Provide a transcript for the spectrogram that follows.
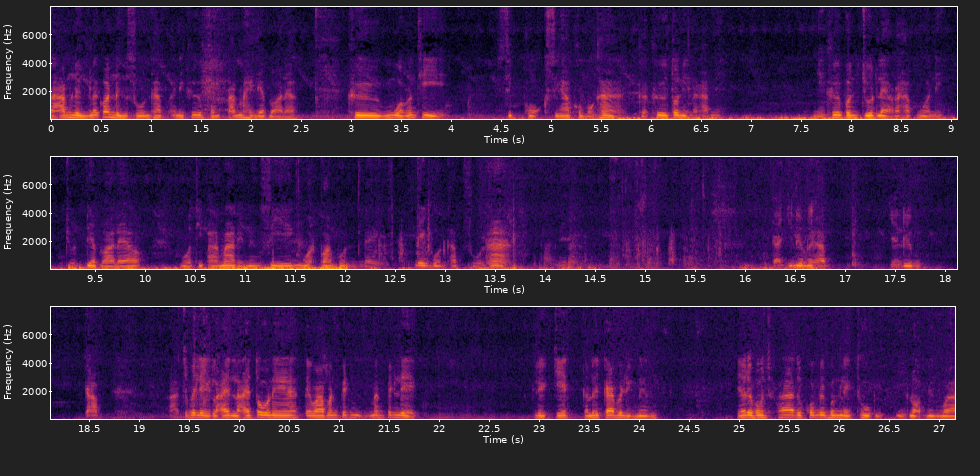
สามหนึ่งแล้วก็หนึ่งศูนย์ครับ อันนี้คือผมตัดมาให้เรียบร้อยแล้วคืองวดวันที่สิบหกสิงหาคมของห้าก็คือตัวนี้แหละครับนี่นี่คือพ้นจุดแล้วนะครับงวดนี้จุดเรียบร้อยแล้วงวดที่ผ่านมาได้หนึ่งซีงวดก่อนพ้นได้เลขบนครับศูนย์ห้าก็อย่าลืมนะครับ อย่าลืมกลับ อาจจะเป็นเลขหลายหลายตัวเนี่ยแต่ว่ามันเป็นมันเป็นเลขเลขเจ็ดก็เลยกลายเป็นเลขหนึ่งเดี๋ยวเดี๋ยวผมจะพาทุกคนไปเบิ่งเหล็กทูบอีกอีกรอบหนึ่งว่า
